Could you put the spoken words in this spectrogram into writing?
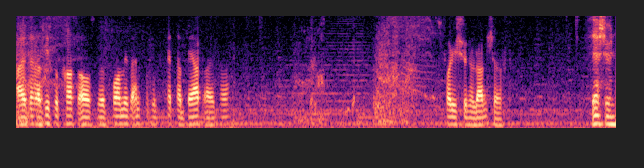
Alter, das sieht so krass aus, ne? Vor mir ist einfach so ein fetter Berg, Alter. Das ist voll die schöne Landschaft. sehr schön.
